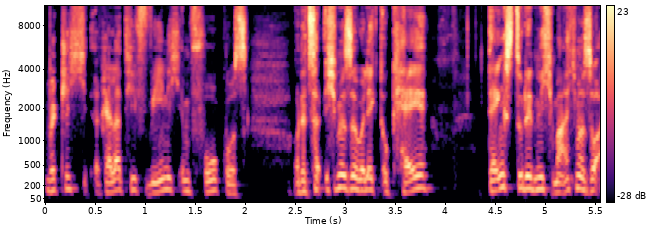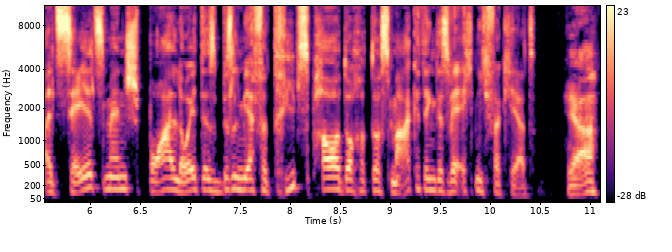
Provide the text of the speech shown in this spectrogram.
wirklich relativ wenig im Fokus. Und jetzt habe ich mir so überlegt, okay, Denkst du dir nicht manchmal so als Salesmensch, boah, Leute, ein bisschen mehr Vertriebspower durch, durchs Marketing, das wäre echt nicht verkehrt? Ja,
